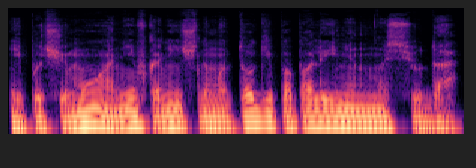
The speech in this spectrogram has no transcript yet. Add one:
И почему они в конечном итоге попали именно сюда?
